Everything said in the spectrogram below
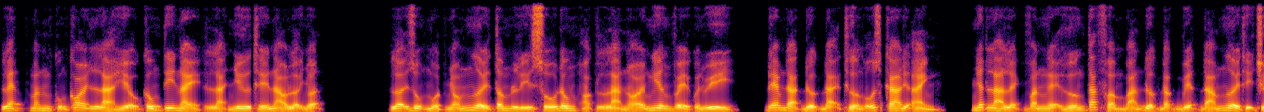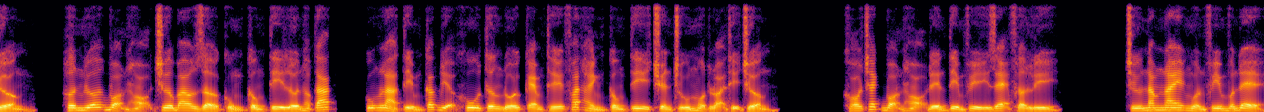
Letman cũng coi là hiểu công ty này là như thế nào lợi nhuận. Lợi dụng một nhóm người tâm lý số đông hoặc là nói nghiêng về quyền uy, đem đạt được đại thưởng oscar điện ảnh, nhất là lệch văn nghệ hướng tác phẩm bán được đặc biệt đám người thị trường. Hơn nữa bọn họ chưa bao giờ cùng công ty lớn hợp tác, cũng là tìm các địa khu tương đối kém thế phát hành công ty chuyên trú một loại thị trường khó trách bọn họ đến tìm phí rẽ phờ ly chứ năm nay nguồn phim vấn đề,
